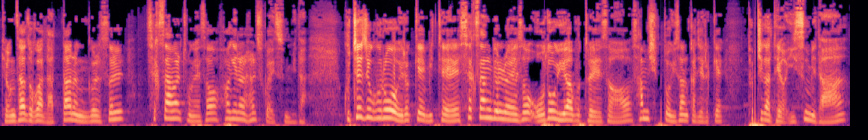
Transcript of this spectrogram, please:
경사도가 낮다는 것을 색상을 통해서 확인을 할 수가 있습니다. 구체적으로 이렇게 밑에 색상별로 해서 5도 이하부터 해서 30도 이상까지 이렇게 표시가 되어 있습니다.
